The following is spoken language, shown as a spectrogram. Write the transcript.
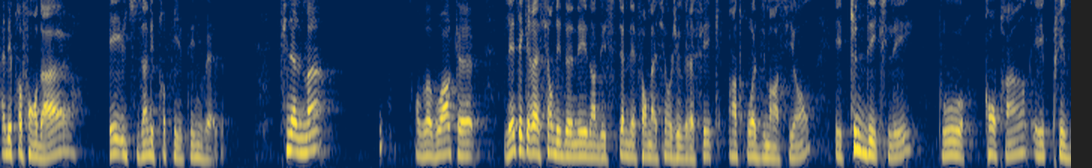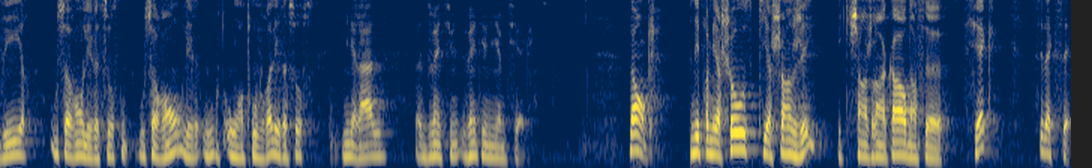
à des profondeurs et utilisant des propriétés nouvelles. Finalement, on va voir que l'intégration des données dans des systèmes d'information géographique en trois dimensions est une des clés pour comprendre et prédire où seront les ressources, où seront où, on trouvera les ressources minérales euh, du 21e siècle. Donc, une des premières choses qui a changé et qui changera encore dans ce siècle, c'est l'accès.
